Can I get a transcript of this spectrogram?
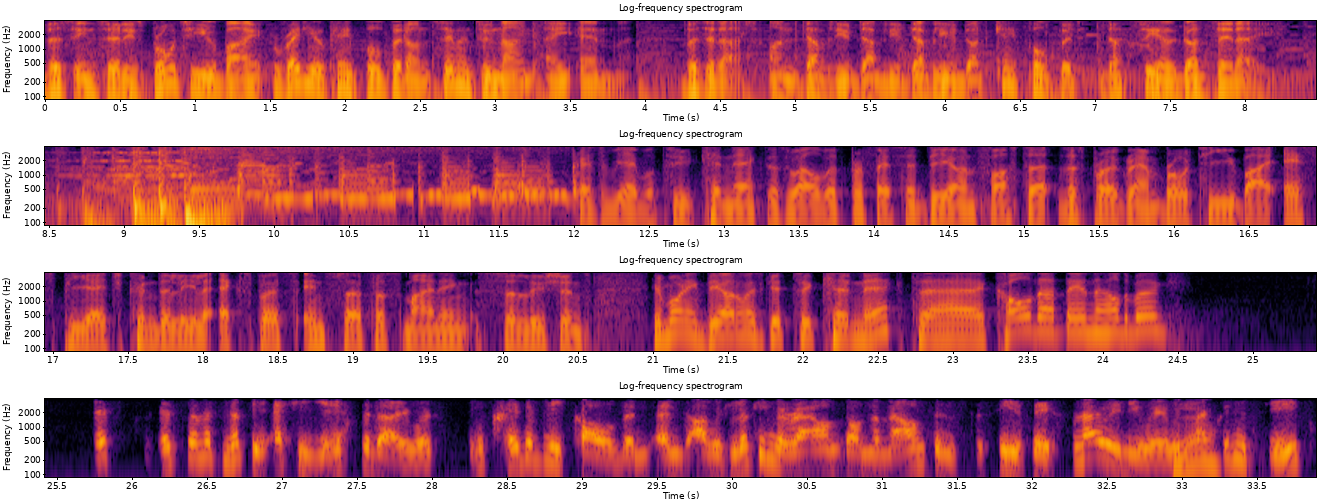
This insert is brought to you by Radio K Pulpit on 7 to 9 a.m. Visit us on www.kpulpit.co.za. Great to be able to connect as well with Professor Dion Forster. This program brought to you by SPH Kundalila, experts in surface mining solutions. Good morning, Dion. Always good to connect. Uh, cold out there in the Helderberg? It's a bit nippy. Actually, yesterday was incredibly cold, and, and I was looking around on the mountains to see if there's snow anywhere, which yeah. I couldn't see.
